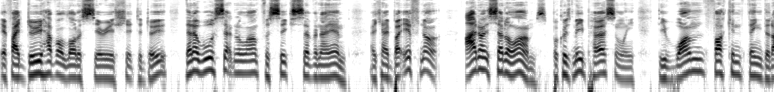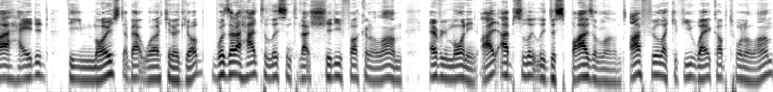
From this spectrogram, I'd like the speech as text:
If I do have a lot of serious shit to do, then I will set an alarm for 6, 7 a.m. Okay, but if not, I don't set alarms because me personally, the one fucking thing that I hated the most about working a job was that I had to listen to that shitty fucking alarm every morning. I absolutely despise alarms. I feel like if you wake up to an alarm,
